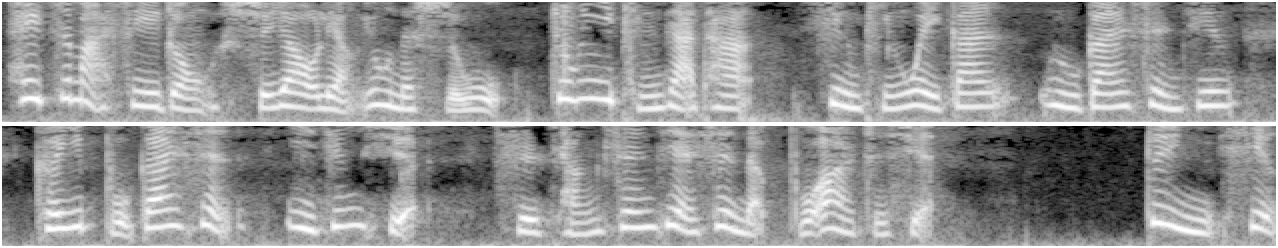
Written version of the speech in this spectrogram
黑芝麻是一种食药两用的食物，中医评价它性平味甘，入肝肾经，可以补肝肾、益精血，是强身健肾的不二之选。对女性，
